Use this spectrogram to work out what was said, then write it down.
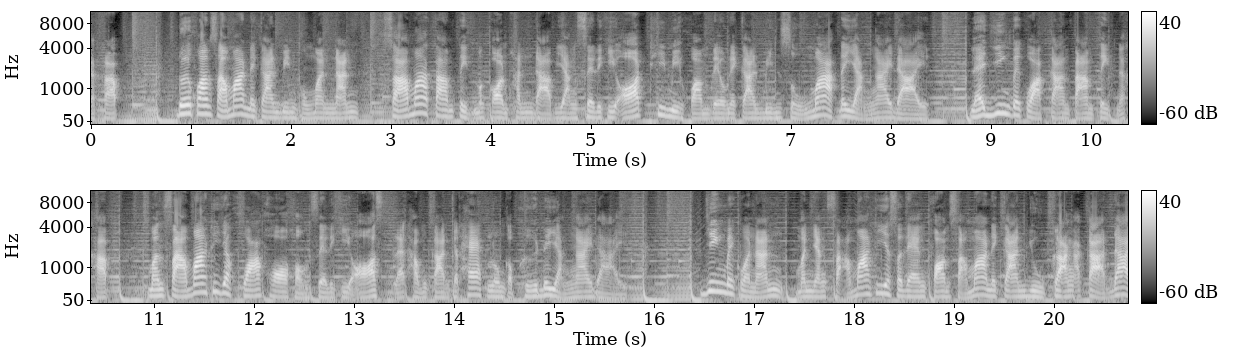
นะครับ โดยความสามารถในการบินของมันนั้น สามารถตามติดมังกรพันดาบอย่างเซริคิออสที่มีความเร็วในการบินสูงมากได้อย่างง่ายดาย และยิ่งไปกว่าการตามติดนะครับ มันสามารถที่จะคว้าคอของเซริคิออสและทำการกระแทกลงกับพื้นได้อย่างง่ายดาย ยิ่งไปกว่านั้นมันยังสามารถที่จะแสดงความสามารถในการอยู่กลางอากาศได้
